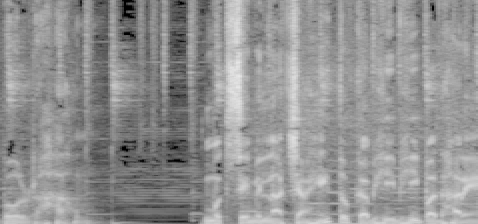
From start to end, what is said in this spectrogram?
बोल रहा हूँ। मुझसे मिलना चाहें तो कभी भी पधारें।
